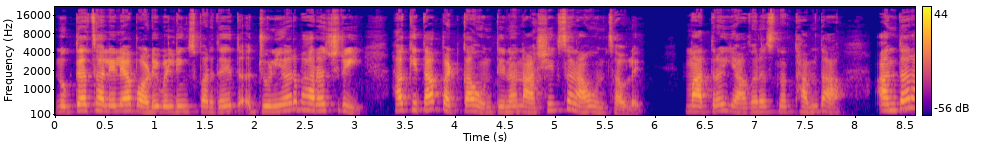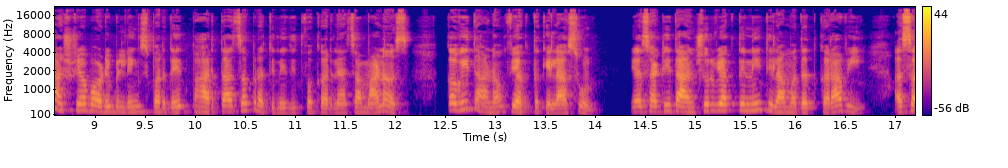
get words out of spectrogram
नुकत्याच झालेल्या बॉडी बिल्डिंग स्पर्धेत ज्युनियर भारतश्री हा किताब पटकावून तिनं नाशिकचं नाव उंचावलंय. मात्र यावरच न थांबता आंतरराष्ट्रीय बॉडी बिल्डिंग स्पर्धेत भारताचं प्रतिनिधित्व करण्याचा मानस कवितानं व्यक्त केला असून यासाठी दानशूर व्यक्तींनी तिला मदत करावी असं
